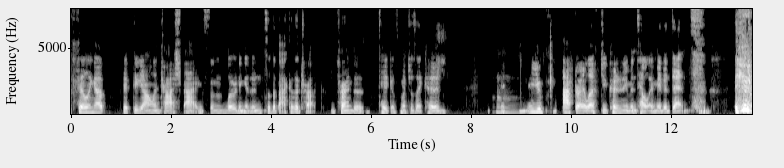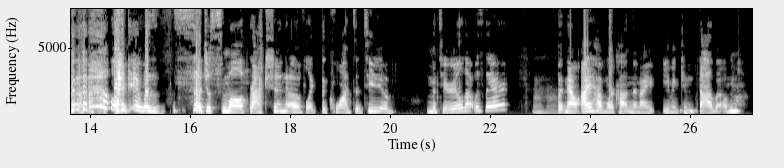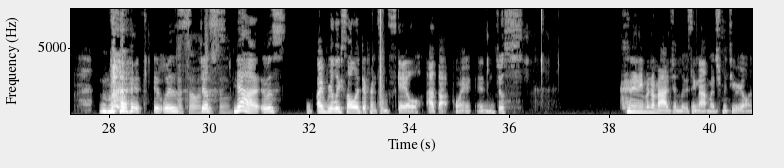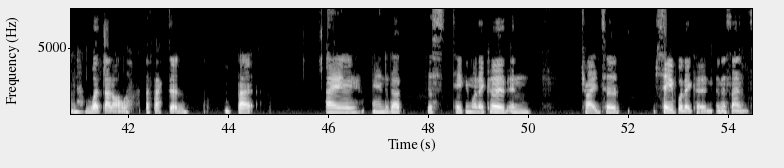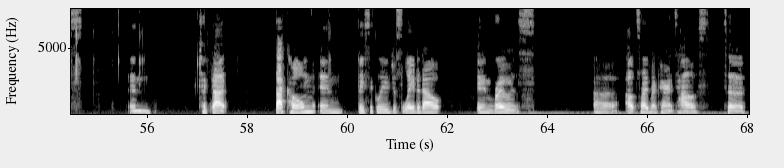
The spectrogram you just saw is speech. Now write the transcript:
filling up 50 gallon trash bags and loading it into the back of the truck. trying to take as much as I could. Mm. You after I left, you couldn't even tell I made a dent. like it was such a small fraction of like the quantity of material that was there. Mm-hmm. But now I have more cotton than I even can fathom. But it was so just yeah, it was I really saw a difference in scale at that point and just couldn't even imagine losing that much material and what that all affected. But I ended up just taking what I could and tried to save what I could in a sense and took that back home and basically just laid it out in rows uh, outside my parents' house to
